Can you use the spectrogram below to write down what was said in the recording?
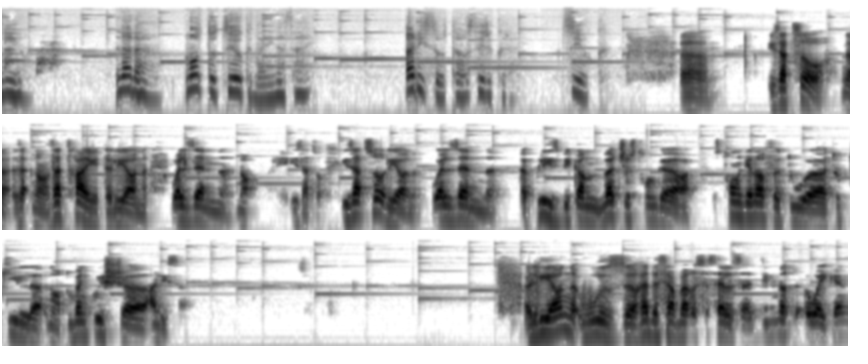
Gio. Nara, motto tsuyoku narinasai. Alice o taoseru kurai, tsuyoku. Uh, is that so? No, that, no, that's right, Leon. Well then, no, is that so? Is that so, Leon? Well then, uh, please become much stronger, strong enough to uh, to kill, no, to vanquish uh, Alice. Leon, whose red Cerberus cells did not awaken,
